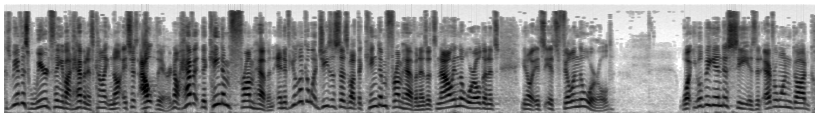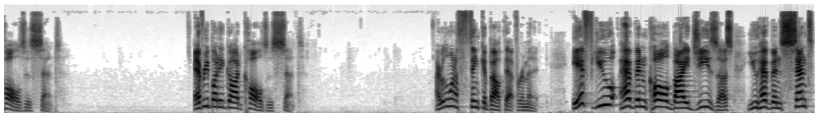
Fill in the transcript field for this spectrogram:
Because we have this weird thing about heaven, it's kind of like not, it's just out there. No, heaven, the kingdom from heaven. And if you look at what Jesus says about the kingdom from heaven, as it's now in the world and it's, you know, it's, it's filling the world, what you'll begin to see is that everyone God calls is sent. Everybody God calls is sent. I really want to think about that for a minute. If you have been called by Jesus, you have been sent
